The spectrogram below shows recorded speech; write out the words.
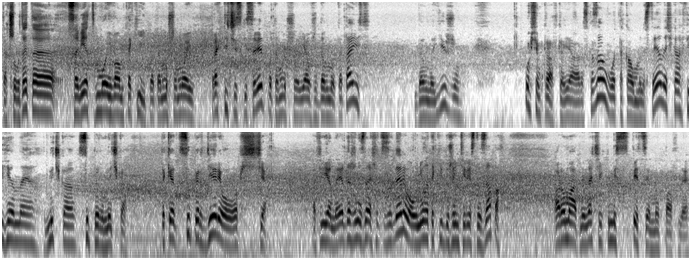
Так что вот это совет мой вам такой, потому что мой практический совет, потому что я уже давно катаюсь, давно езжу. В общем, кратко я рассказал. Вот такая у меня стояночка офигенная. Нычка, супер нычка. Таке супер дерево вообще. Офигенно. Я даже не знаю, что это за дерево. У него такий дуже интересный запах. Ароматний, наче якимись спеціями пахне.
